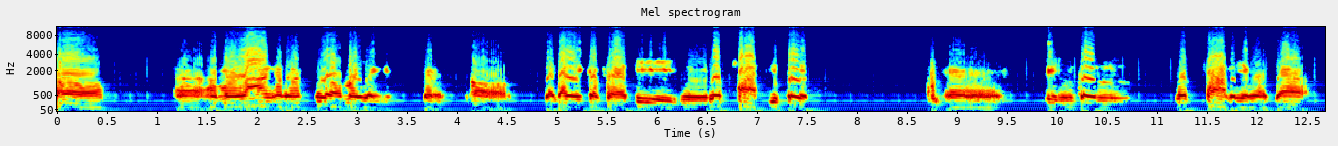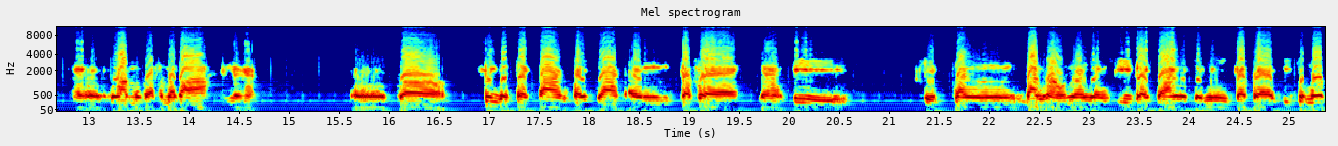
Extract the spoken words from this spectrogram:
ต่อเอามาล้างเอามาคั่วเอมาอย่างนี้ก็จะได้กาแฟที่มีรสชาติพิเศษเอ่อกลิ่นเป็นรสชาติอะไรอย่างเงี้ยจะลำกว่าธรรมดานะฮะก็ซึ่งจะแตกต่างไปจากอันกาแฟนะฮะที่คิดทางบ้านเรานะอย่างที่ดอยจ้างจะมีกาแฟที่ชมด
